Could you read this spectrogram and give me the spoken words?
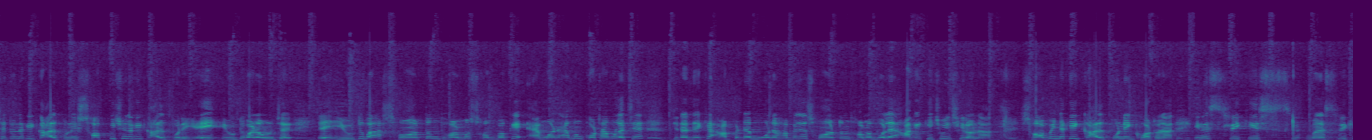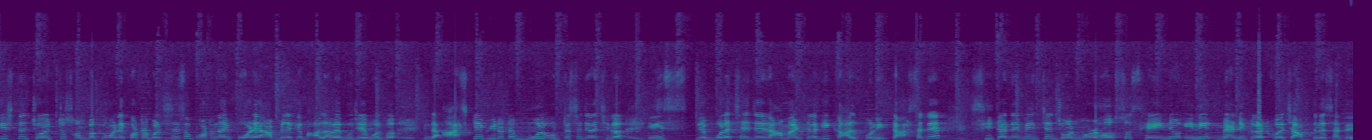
সেতু নাকি কাল্পনিক সব কিছু নাকি কাল্পনিক এই ইউটিউবারের অনুযায়ী। এই ইউটিউবার সনাতন ধর্ম সম্পর্কে এমন এমন কথা বলেছে, যেটা দেখে আপনাদের মনে হবে যে সনাতন ধর্ম বলে আগে কিছুই ছিল না। সবই নাকি কাল্পনিক ঘটনা। ইনি শ্রীকৃষ্ণ মানে শ্রীকৃষ্ণের চরিত্র সম্পর্কে অনেক কথা বলছে সেসব ঘটনা আমি পরে আপনাদেরকে ভালোভাবে বুঝিয়ে বলব। কিন্তু আজকে ভিডিওটা মূল উদ্দেশ্য যেটা ছিল, ইনি যে বলেছে যে রামায়ণটা নাকি কাল্পনিক, তার সাথে সীতা দেবীর যে জন্ম রহস্য, সেই নিয়েও ইনি ম্যানিকুলেট করেছে আপনাদের সাথে।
